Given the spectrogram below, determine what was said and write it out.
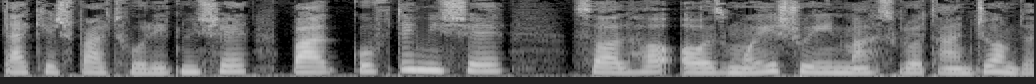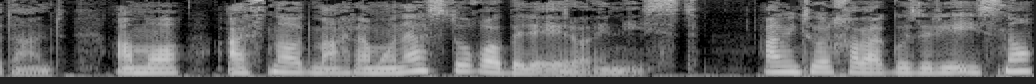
در کشور تولید میشه و گفته میشه سالها آزمایش روی این محصولات انجام دادند. اما اسناد محرمانه است و قابل ارائه نیست. همینطور خبرگزاری ایسنا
